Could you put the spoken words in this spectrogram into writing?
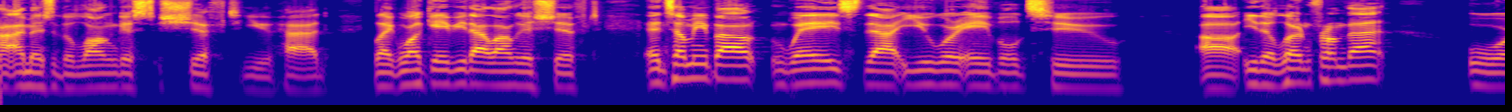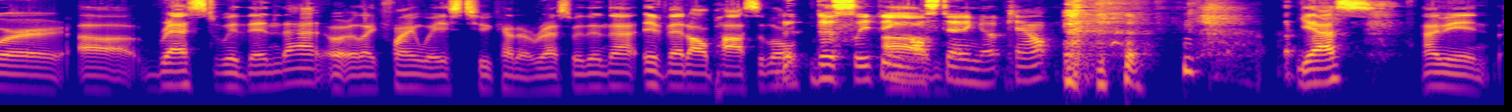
I mentioned the longest shift you had. Like what gave you that longest shift? And tell me about ways that you were able to uh, either learn from that or uh, rest within that or like find ways to kind of rest within that if at all possible. Does sleeping um, while standing up count? yes. I mean,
